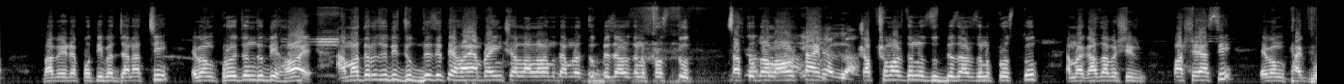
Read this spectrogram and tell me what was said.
ভাবে এটা প্রতিবাদ জানাচ্ছি এবং প্রয়োজন যদি হয় আমাদেরও যদি যুদ্ধে যেতে হয় আমরা ইনশাল্লাহ আল্লাহর মধ্যে আমরা যুদ্ধে যাওয়ার জন্য প্রস্তুত। ছাত্রদল অল টাইম সব সময়ের জন্য যুদ্ধে যাওয়ার জন্য প্রস্তুত। আমরা গাজাবাসীর পাশে আছি এবং থাকব।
